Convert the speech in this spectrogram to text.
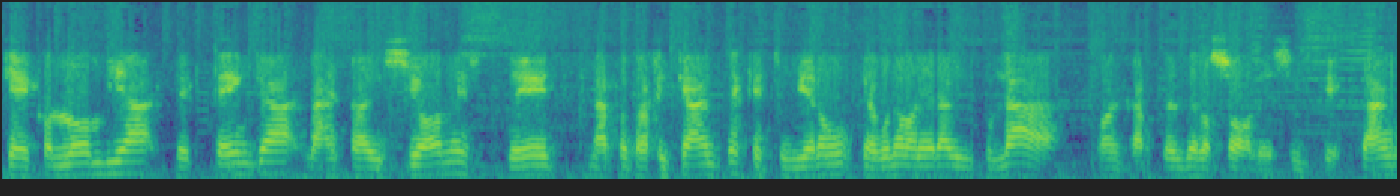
que Colombia detenga las extradiciones de narcotraficantes que estuvieron de alguna manera vinculadas con el cartel de los soles y que están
